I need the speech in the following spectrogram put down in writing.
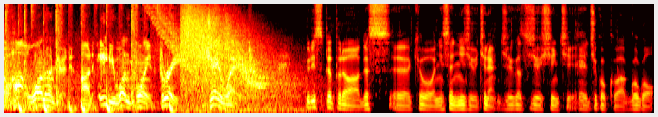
HOT 100 on 81.3 J-WAVE クリス・ペプラーです、えー今日は2021年10月17日、えー時刻は午後、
